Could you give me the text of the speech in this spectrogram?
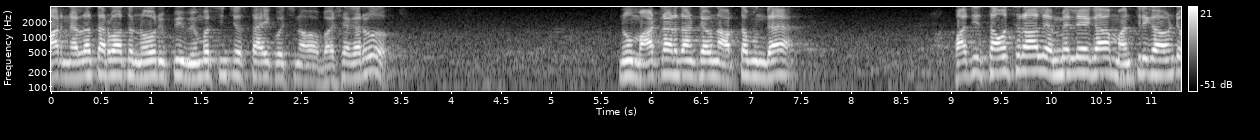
ఆరు నెలల తర్వాత నోరిప్పి విమర్శించే స్థాయికి వచ్చినావా? భాష గారు నువ్వు మాట్లాడదాంట్లో ఏమైనా అర్థం ఉందా? పది సంవత్సరాలు ఎమ్మెల్యేగా మంత్రిగా ఉండి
